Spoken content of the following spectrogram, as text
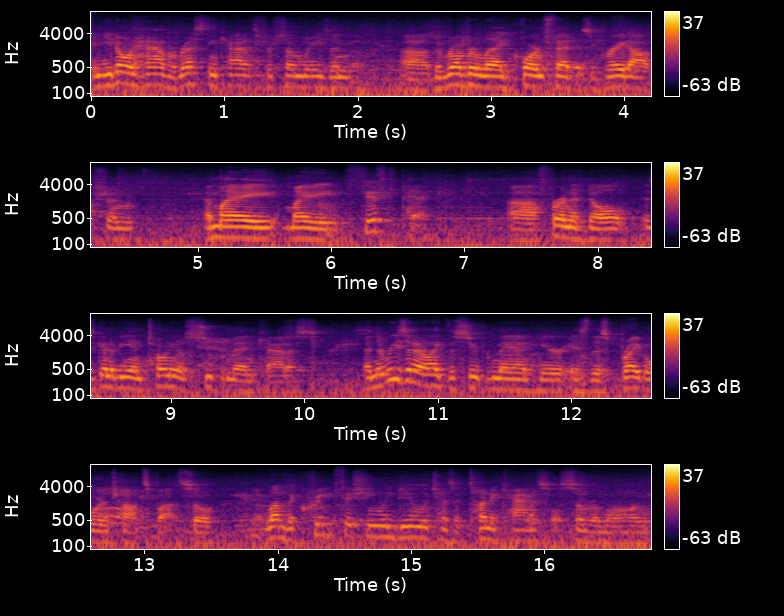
and you don't have a resting caddis for some reason, uh, the rubber leg corn fed is a great option. And my, my fifth pick uh, for an adult is going to be Antonio's Superman caddis. And the reason I like the Superman here is this bright orange hotspot. So a lot of the creek fishing we do, which has a ton of caddis all summer long,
